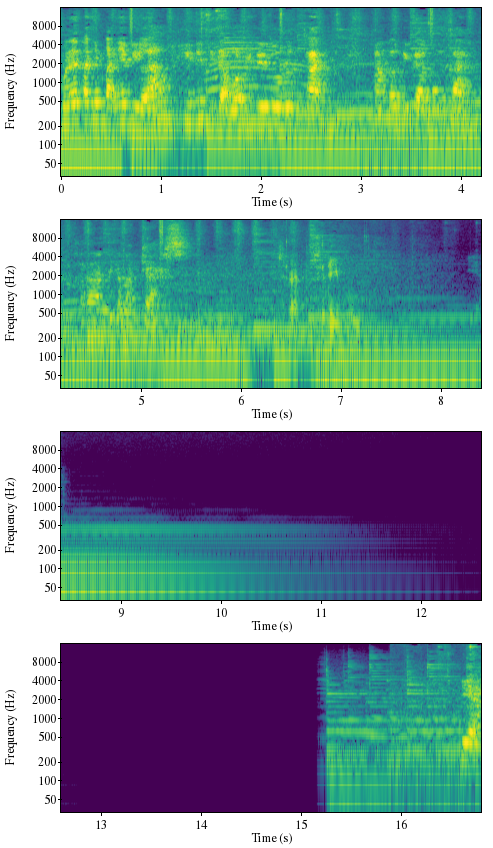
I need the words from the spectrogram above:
kemudian tadi mbaknya bilang ini tidak boleh diturunkan atau digabungkan karena nanti kena charge 100 ribu. Ya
